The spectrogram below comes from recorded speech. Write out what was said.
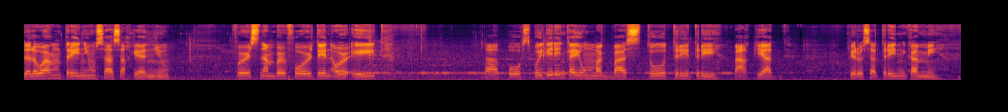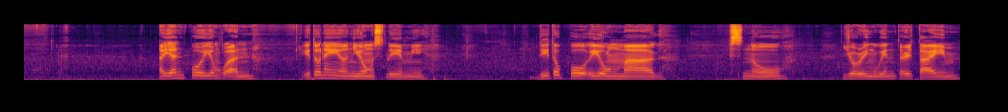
Dalawang train yung sasakyan nyo. First number 14 or 8 tapos pwede rin kayong magbus 233 paakyat. Pero sa train kami. Ayan po yung kuan ito na yun yung slimmy. Dito po yung mag snow during winter time.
